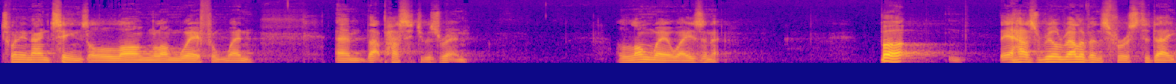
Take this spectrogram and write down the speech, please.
2019 is a long, long way from when um, that passage was written. A long way away, isn't it? But it has real relevance for us today.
